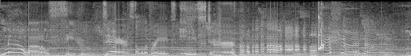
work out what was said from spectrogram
Now I'll see who dare celebrate Easter.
